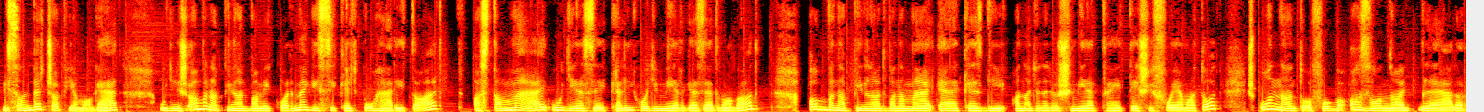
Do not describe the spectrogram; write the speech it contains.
Viszont becsapja magát, ugyanis abban a pillanatban, amikor megiszik egy pohár italt, azt a máj úgy érzékeli, hogy mérgezed magad, abban a pillanatban a máj elkezdi a nagyon erős méregtelenítési folyamatot, és onnantól fogva azonnal leáll a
